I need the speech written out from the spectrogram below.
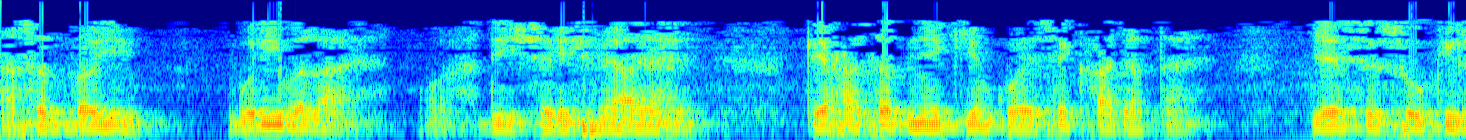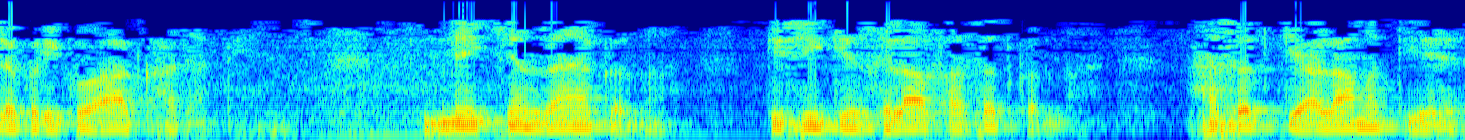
حسد بڑی بری بلا ہے اور حدیث شریف میں آیا ہے کہ حسد نیکیوں کو ایسے کھا جاتا ہے جیسے سوکھی لکڑی کو آگ کھا جاتی ہے۔ نیکیاں ضائع کرنا، کسی کے خلاف حسد کرنا۔ حسد کی علامت یہ ہے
